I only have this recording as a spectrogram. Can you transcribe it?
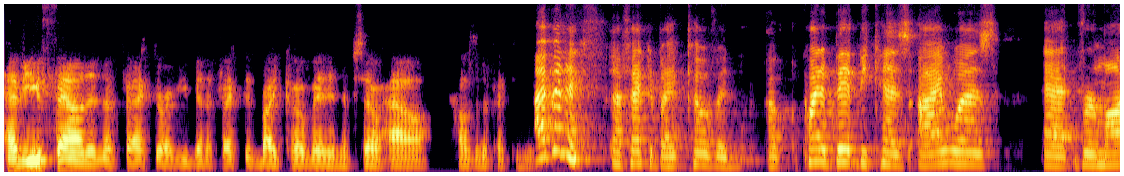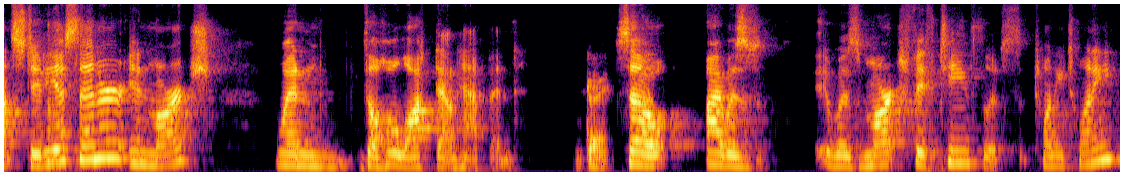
Have you found an effect, or have you been affected by COVID? And if so, how how's it affected you? I've been affected by COVID uh, quite a bit because I was at Vermont Studio Center in March when the whole lockdown happened. Okay. So I was, it was March 15th, it's 2020.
